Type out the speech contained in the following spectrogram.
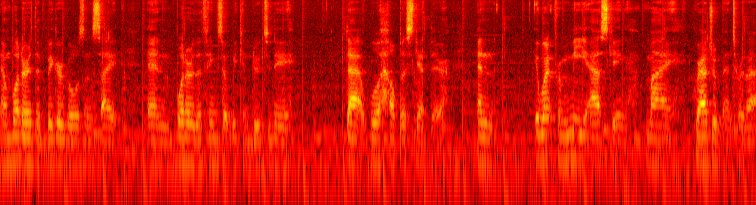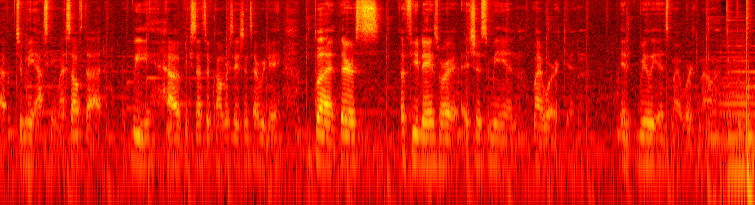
and what are the bigger goals in sight, and what are the things that we can do today that will help us get there. And it went from me asking my graduate mentor that to me asking myself that. We have extensive conversations every day, but there's a few days where it's just me and my work, and it really is my work now.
